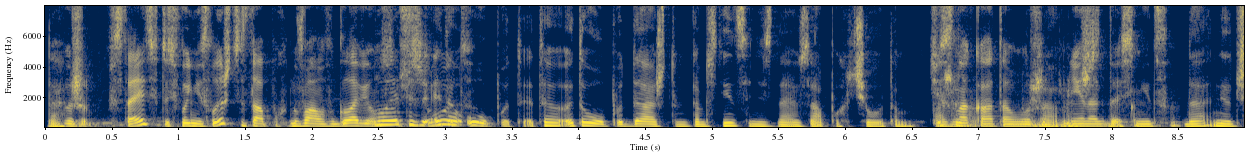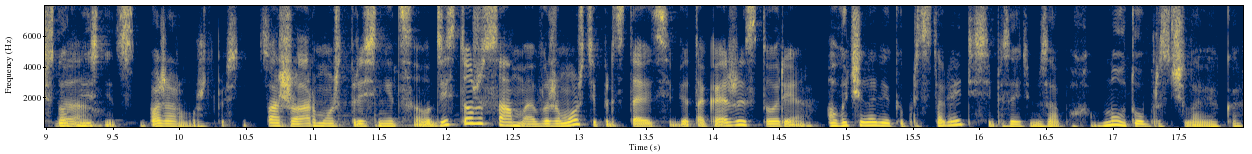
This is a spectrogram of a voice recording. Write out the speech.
Да. Вы же представляете, то есть вы не слышите запах, но вам в голове он ну, это же это опыт, это, это опыт, да, что там снится, не знаю, запах чего там. Чеснока пожар, того же, мне иногда снится. Да, нет, чеснок да. не снится, пожар может присниться. Пожар может присниться. Вот здесь то же самое, вы же можете представить себе такая же история. А вы человека представляете себе за этим запахом? Ну, вот образ человека.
